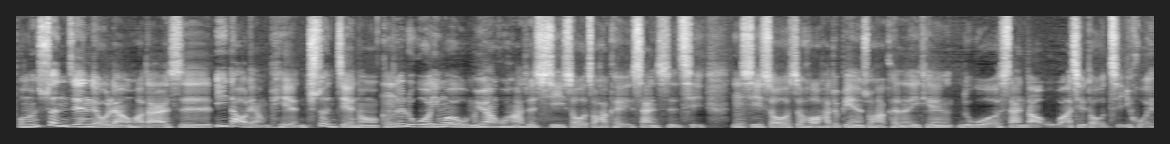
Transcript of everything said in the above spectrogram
我们瞬间流量的话，大概是一到两片瞬间哦。可是如果因为我们月亮裤它是吸收了之后，它可以散湿气。你吸收了之后，它就变成说，它可能一天如果三到五啊，其实都有机会。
